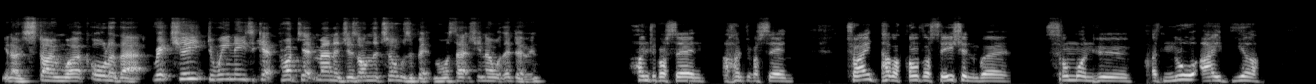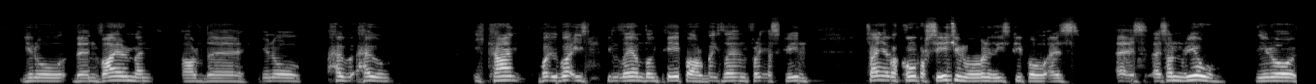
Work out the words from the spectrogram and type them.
you know, stonework, all of that. Richie, do we need to get project managers on the tools a bit more so they actually know what they're doing? 100%, 100%. Trying to have a conversation with someone who has no idea, you know, the environment or the, you know, how, how he can't, what, what he's learned on paper, what he's learned in front of a screen. Trying to have a conversation with one of these people is it's it's unreal. You know,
